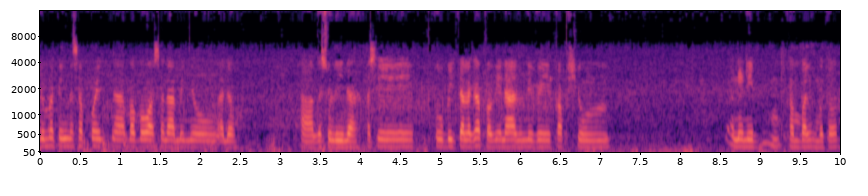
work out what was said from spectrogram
dumating na sa point na babawasan namin yung ano ah, gasolina kasi tubig talaga pag inaano ni Pops yung ano ni kambal motor.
